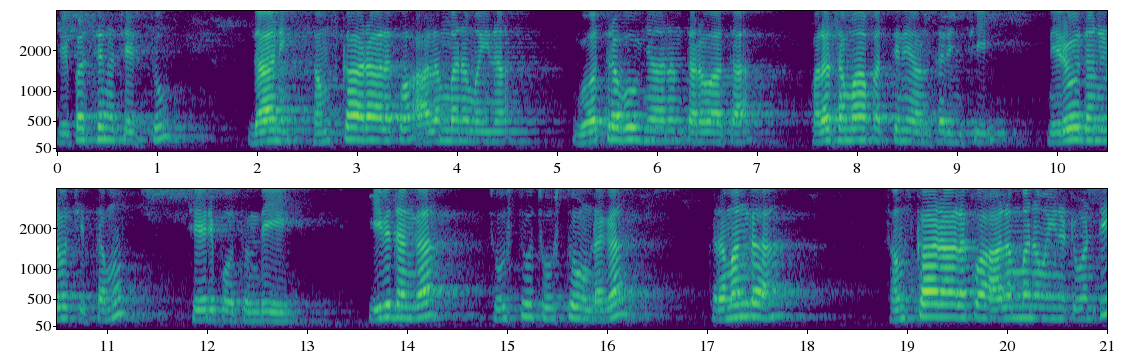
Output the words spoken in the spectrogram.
విపశ్యన చేస్తూ దాని సంస్కారాలకు ఆలంబనమైన గోత్రభూ జ్ఞానం తర్వాత ఫల సమాపత్తిని అనుసరించి నిరోధంలో చిత్తము చేరిపోతుంది. ఈ విధంగా చూస్తూ చూస్తూ ఉండగా క్రమంగా సంస్కారాలకు ఆలంబనమైనటువంటి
